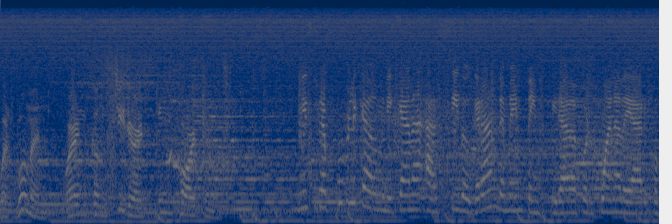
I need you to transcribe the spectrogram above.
when women weren't considered important. República Dominicana ha sido grandemente inspirada por Juana de Arco.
